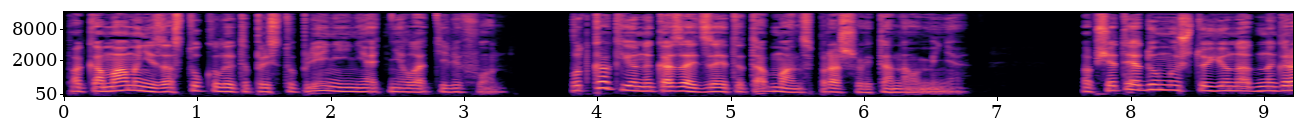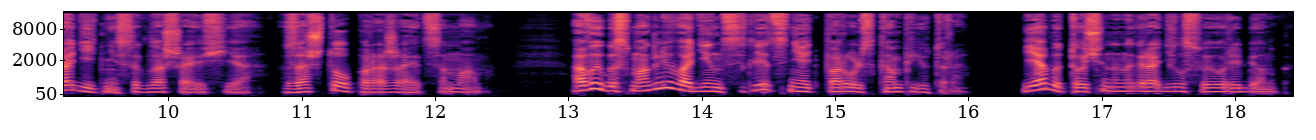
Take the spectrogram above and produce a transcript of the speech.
пока мама не застукала это преступление и не отняла телефон. «Вот как ее наказать за этот обман?» – спрашивает она у меня. «Вообще-то я думаю, что ее надо наградить, не соглашаюсь я». «За что?» – поражается мама. «А вы бы смогли в 11 лет снять пароль с компьютера?» Я бы точно наградил своего ребенка.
